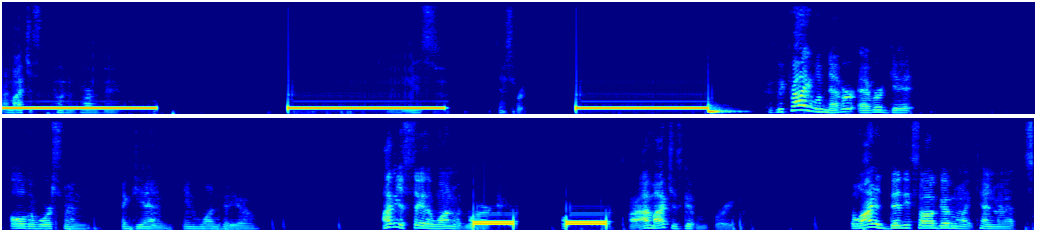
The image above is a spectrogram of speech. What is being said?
I might just put in part of the video. Please. Desperate. We probably will never ever get all the horsemen again in one video. I could just say the one with Mark. Or I might just give him a break. The line is busy, so I'll give him like 10 minutes.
